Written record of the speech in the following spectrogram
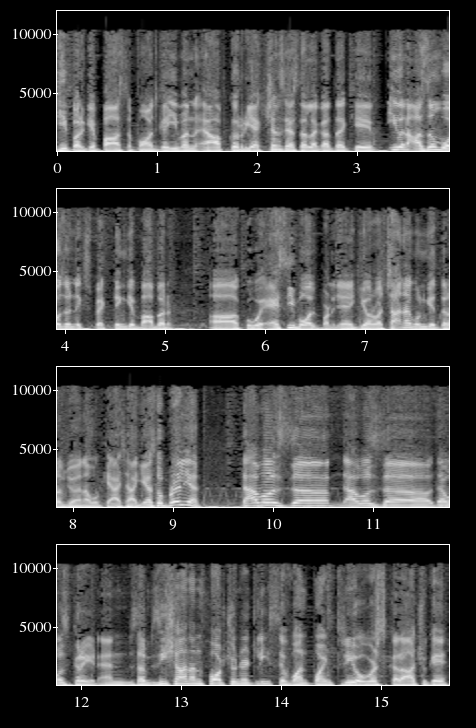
कीपर के पास पहुँच गई। इवन आपको रिएक्शन से ऐसा लगा था कि even Azam was expecting Babar को वो ऐसी बॉल पड़ जाएगी और अचानक उनकी तरफ़ जो है ना वो कैच आ गया। So brilliant that was uh, that was uh, that was great. And Zishan unfortunately से 1.3 overs करा चुके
